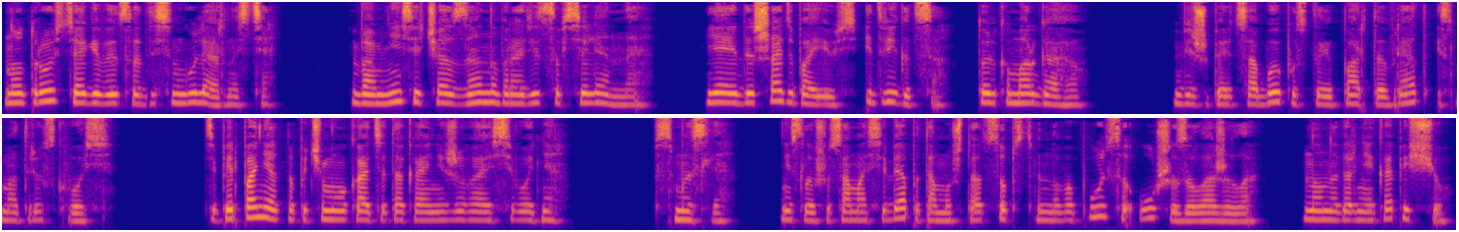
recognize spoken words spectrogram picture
Нутро стягивается до сингулярности. Во мне сейчас заново родится Вселенная. Я и дышать боюсь, и двигаться, только моргаю. Вижу перед собой пустые парты в ряд и смотрю сквозь. Теперь понятно, почему у Кати такая неживая сегодня. В смысле? Не слышу сама себя, потому что от собственного пульса уши заложила, но наверняка пищу.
